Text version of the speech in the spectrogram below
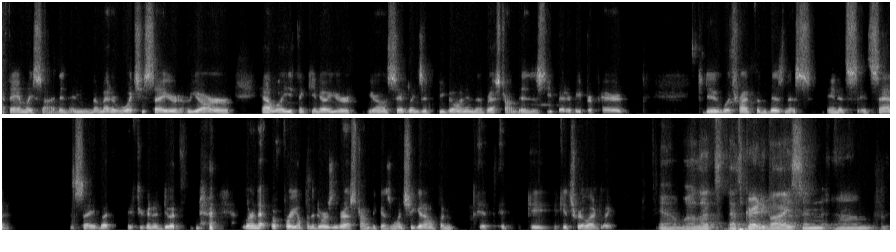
a family side. And, and, no matter what you say or who you are or how well you think you know your, your own siblings, if you're going in the restaurant business, you better be prepared to do what's right for the business. And it's, it's sad to say, but if you're going to do it, learn that before you open the doors of the restaurant, because once you get open, it, it it gets real ugly. Yeah, well, that's that's great advice, and um,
